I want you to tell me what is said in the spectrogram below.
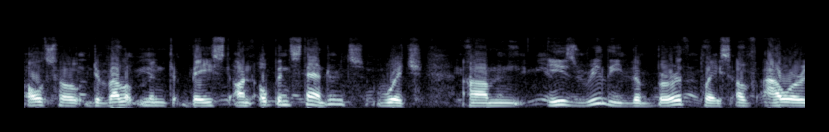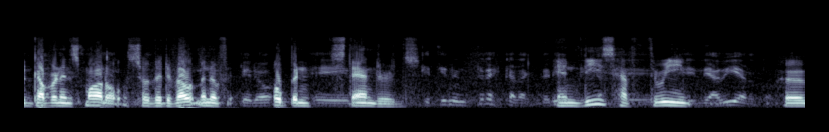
Also, development based on open standards, which um, is really the birthplace of our governance model. So the development of open standards. And these have three, uh,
